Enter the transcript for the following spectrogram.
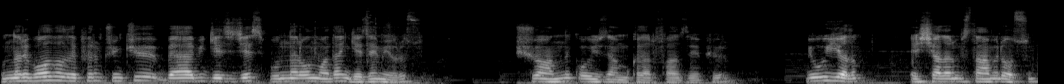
Bunları bol bol yapıyorum çünkü bir gezeceğiz. Bunlar olmadan gezemiyoruz. Şu anlık o yüzden bu kadar fazla yapıyorum. Bir uyuyalım. Eşyalarımız tamir olsun.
